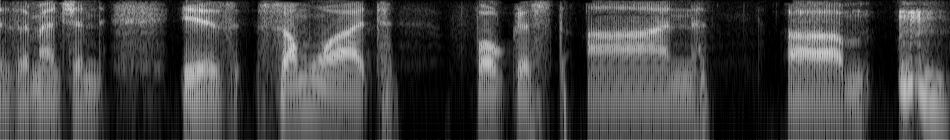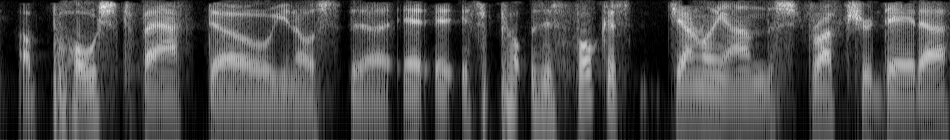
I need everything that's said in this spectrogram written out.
as I mentioned, is somewhat focused on um, a post facto, you know, uh, it, it's, it's focused generally on the structured data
